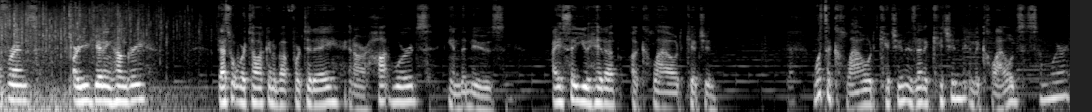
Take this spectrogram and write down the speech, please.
friends, are you getting hungry? That's what we're talking about for today in our hot words in the news. I say you hit up a cloud kitchen. What's a cloud kitchen? Is that a kitchen in the clouds somewhere?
